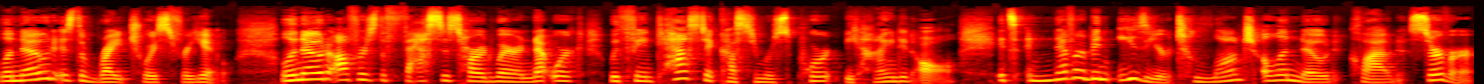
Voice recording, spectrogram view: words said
Linode is the right choice for you. Linode offers the fastest hardware and network with fantastic customer support behind it all. It's never been easier to launch a Linode cloud server.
